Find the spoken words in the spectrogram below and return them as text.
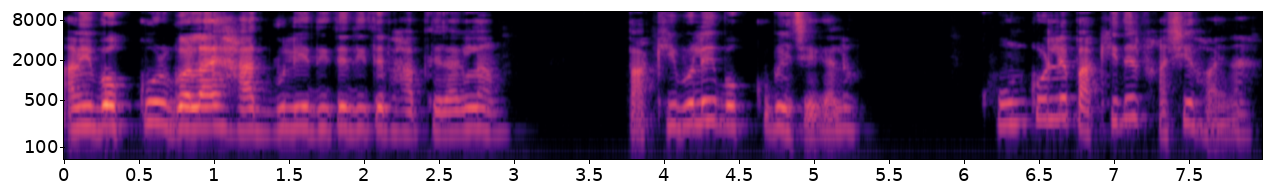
আমি বক্কুর গলায় হাত বুলিয়ে দিতে দিতে ভাবতে লাগলাম, পাখি বলেই বক্কু বেঁচে গেল। খুন করলে পাখিদের ফাঁসি হয় না।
